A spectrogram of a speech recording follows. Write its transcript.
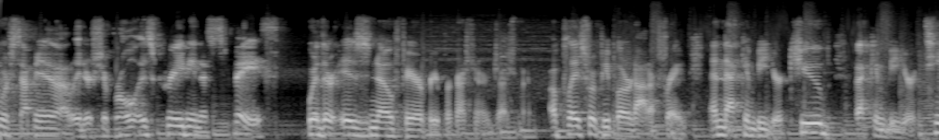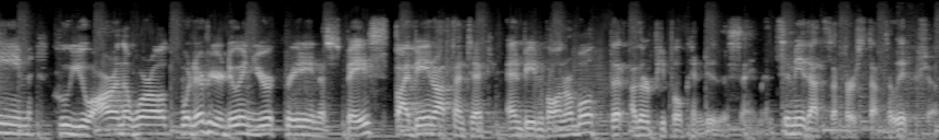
we're stepping into that leadership role is creating a space where there is no fear of repercussion or judgment, a place where people are not afraid. And that can be your cube, that can be your team, who you are in the world. Whatever you're doing, you're creating a space by being authentic and being vulnerable that other people can do the same. And to me, that's the first step to leadership.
